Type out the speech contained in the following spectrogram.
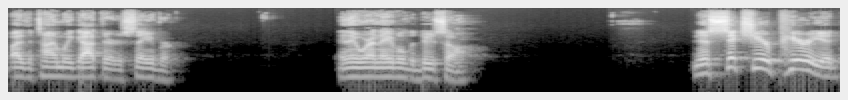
by the time we got there to save her. And they were unable to do so. In a six year period,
